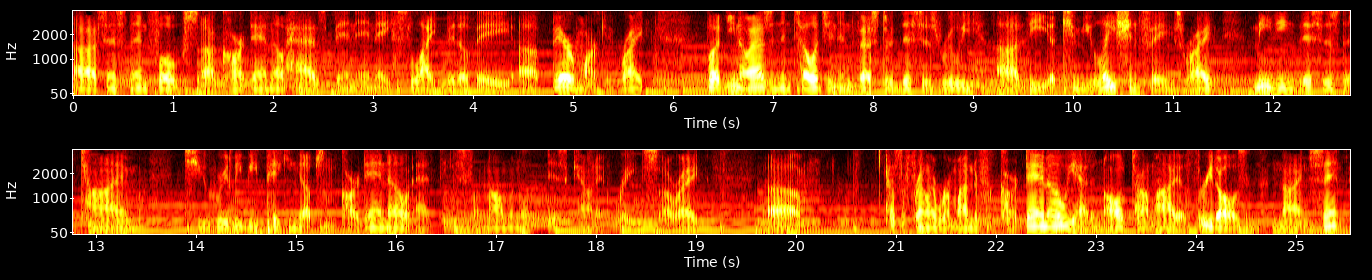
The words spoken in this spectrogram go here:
uh, since then, folks, uh, Cardano has been in a slight bit of a uh, bear market, right? But you know, as an intelligent investor, this is really uh, the accumulation phase, right? Meaning, this is the time to really be picking up some Cardano at these phenomenal discounted rates. All right. Um, as a friendly reminder for Cardano, we had an all time high of $3.09,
